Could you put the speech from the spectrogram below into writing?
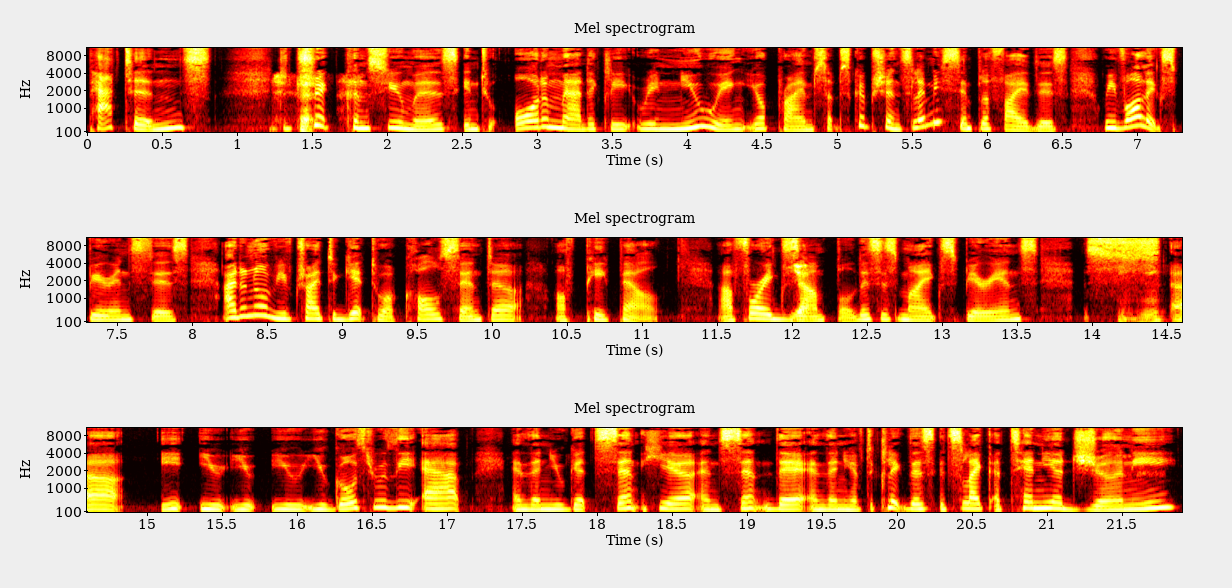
patterns to trick consumers into automatically renewing your Prime subscriptions. Let me simplify this. We've all experienced this. I don't know if you've tried to get to a call center of PayPal. Uh, for example, this is my experience. S- Uh, you, you, you, you go through the app and then you get sent here and sent there and then you have to click this. It's like a 10 year journey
